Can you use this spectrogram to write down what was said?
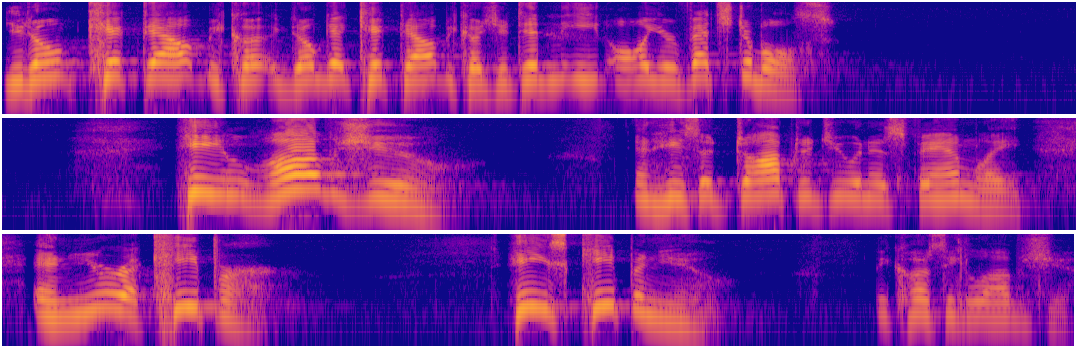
You don't kicked out because you don't get kicked out because you didn't eat all your vegetables. He loves you and He's adopted you in His family, and you're a keeper. He's keeping you because He loves you.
